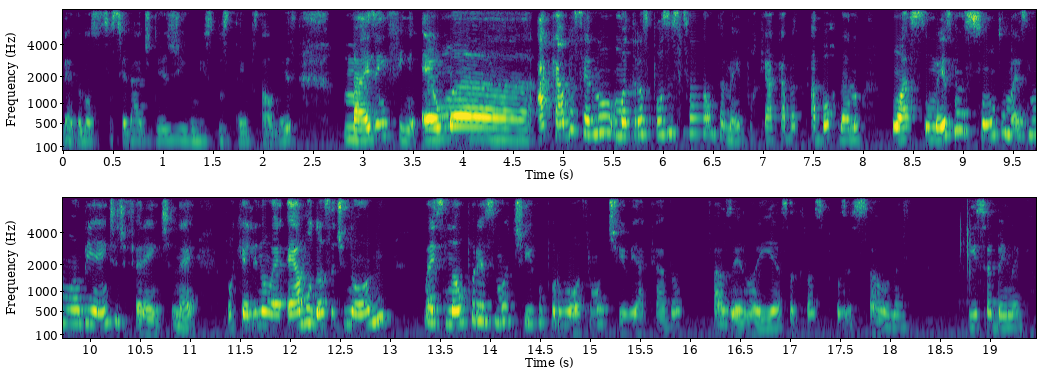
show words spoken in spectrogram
né, da nossa sociedade desde o início dos tempos, talvez, mas, enfim, é uma... acaba sendo uma transposição também, porque acaba abordando um, o mesmo assunto, mas num ambiente diferente, né, porque ele não é, é a mudança de nome, mas não por esse motivo, por um outro motivo, e acaba fazendo aí essa transposição, né? Isso é bem legal.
